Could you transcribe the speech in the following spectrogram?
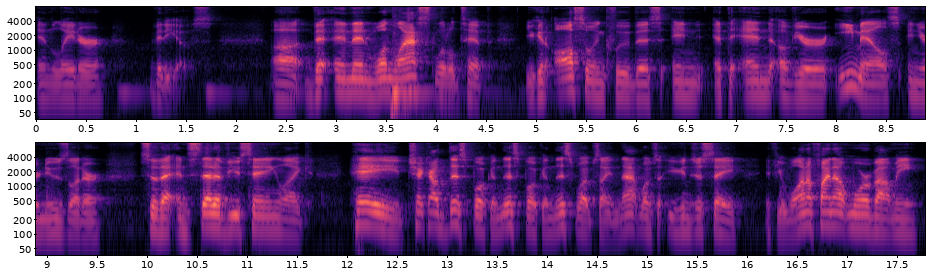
in later videos. Uh, and then one last little tip you can also include this in at the end of your emails in your newsletter so that instead of you saying like, hey, check out this book and this book and this website and that website, you can just say, if you want to find out more about me,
